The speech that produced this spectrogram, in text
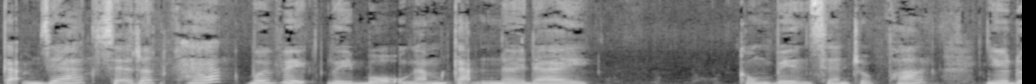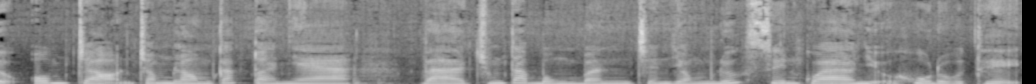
cảm giác sẽ rất khác với việc đi bộ ngắm cảnh nơi đây. Công viên Central Park như được ôm trọn trong lòng các tòa nhà và chúng ta bồng bềnh trên dòng nước xuyên qua giữa khu đô thị.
